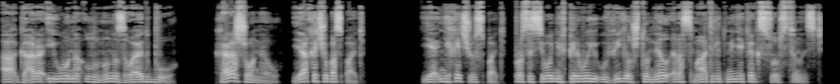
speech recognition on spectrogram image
А Гара и Уна луну называют Бу. Хорошо, Нел, я хочу поспать. Я не хочу спать. Просто сегодня впервые увидел, что Нел рассматривает меня как собственность.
